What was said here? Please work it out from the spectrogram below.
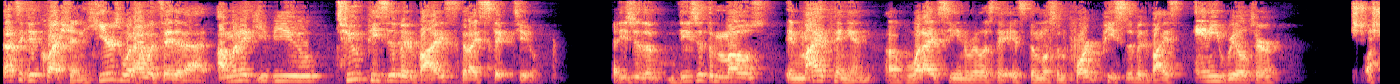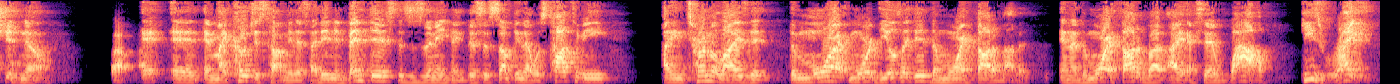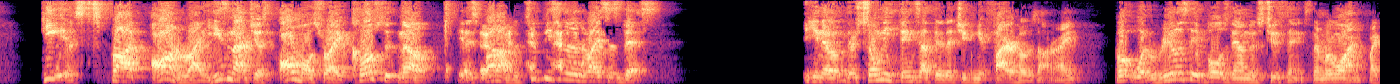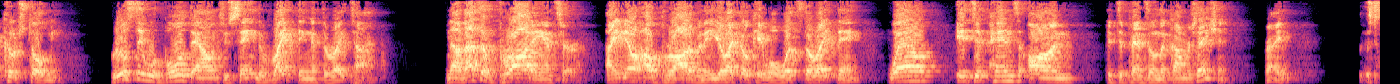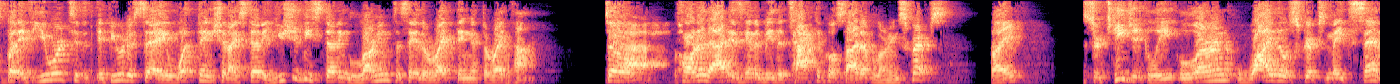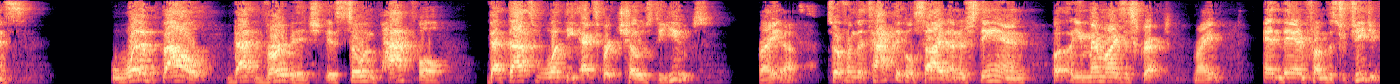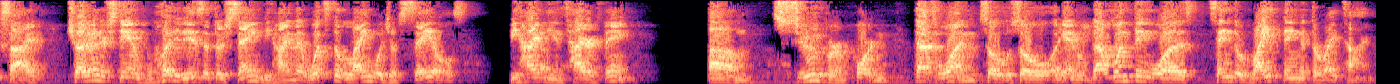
that's a good question. Here's what I would say to that. I'm going to give you two pieces of advice that I stick to. These are the these are the most, in my opinion, of what I see in real estate. It's the most important pieces of advice any realtor sh- should know. Wow. And, and, and my coaches taught me this. I didn't invent this. This is anything. This is something that was taught to me I internalized it. The more I, more deals I did, the more I thought about it, and the more I thought about, it, I, I said, "Wow, he's right. He is spot on right. He's not just almost right, close to no. It is spot on." The two pieces of advice is this: you know, there's so many things out there that you can get fire hose on, right? But what real estate boils down to is two things. Number one, my coach told me, real estate will boil down to saying the right thing at the right time. Now that's a broad answer. I know how broad of an. You're like, okay, well, what's the right thing? Well, it depends on it depends on the conversation, right? But if you were to if you were to say what thing should I study, you should be studying learning to say the right thing at the right time. So ah. part of that is going to be the tactical side of learning scripts, right? Strategically learn why those scripts make sense. What about that verbiage is so impactful that that's what the expert chose to use, right? Yeah. So from the tactical side, understand well, you memorize the script, right? And then from the strategic side, try to understand what it is that they're saying behind that. What's the language of sales behind the entire thing? Um, super important. That's one. So, so again, that one thing was saying the right thing at the right time.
